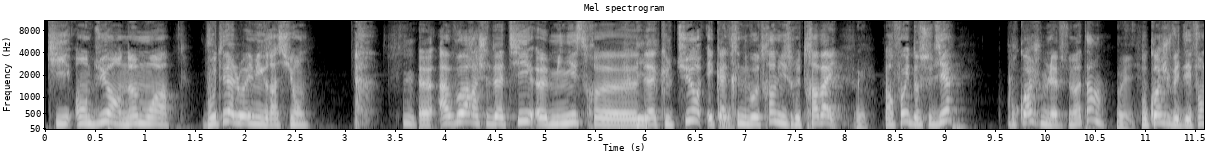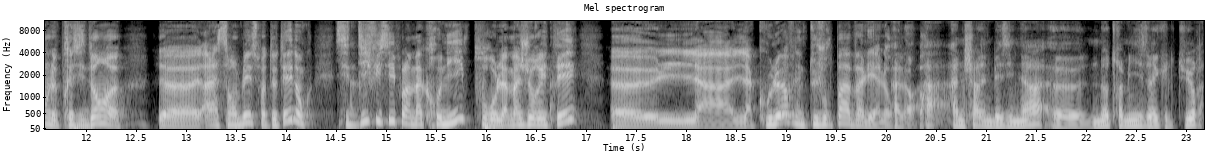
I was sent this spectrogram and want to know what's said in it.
qui ont dû en un mois voter la loi immigration, euh, avoir Rachida Dati, euh, ministre euh, de la Culture, et Catherine Vautrin, ministre du Travail. Parfois, ils doivent se dire pourquoi je me lève ce matin? Pourquoi je vais défendre le président à l'Assemblée soit télé Donc, c'est difficile pour la Macronie, pour la majorité. La, la, couleur n'est toujours pas avalée. Alors, alors Anne-Charlène Bézina, notre ministre de la Culture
